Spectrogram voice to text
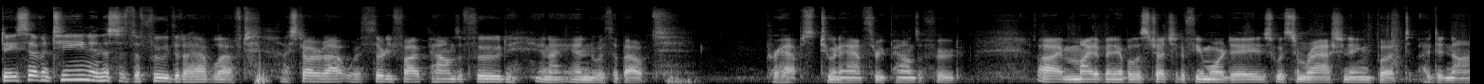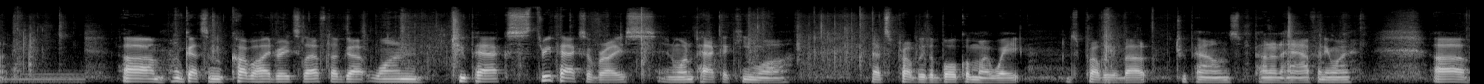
Day 17, and this is the food that I have left. I started out with 35 pounds of food, and I end with about perhaps two and a half, three pounds of food. I might have been able to stretch it a few more days with some rationing, but I did not. Um, I've got some carbohydrates left. I've got one, two packs, three packs of rice, and one pack of quinoa. That's probably the bulk of my weight. It's probably about two pounds, pound and a half anyway. Uh,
